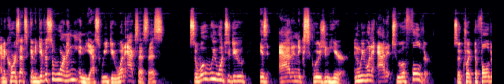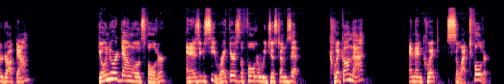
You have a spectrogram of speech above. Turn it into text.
And of course, that's going to give us a warning. And yes, we do want to access this. So what we want to do is add an exclusion here. And we want to add it to a folder. So click the folder drop down. Go into our downloads folder. And as you can see, right there's the folder we just unzipped. Click on that and then click select folder.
